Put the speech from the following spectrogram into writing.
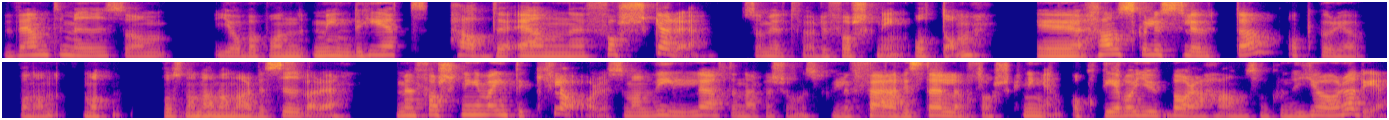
vän till mig som jobbar på en myndighet hade en forskare som utförde forskning åt dem. Eh, han skulle sluta och börja på någon, hos någon annan arbetsgivare. Men forskningen var inte klar, så man ville att den här personen skulle färdigställa forskningen. Och det var ju bara han som kunde göra det,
